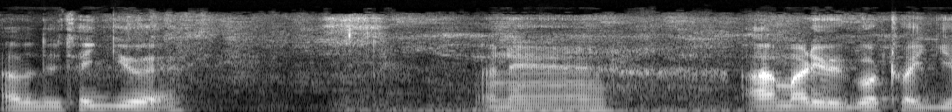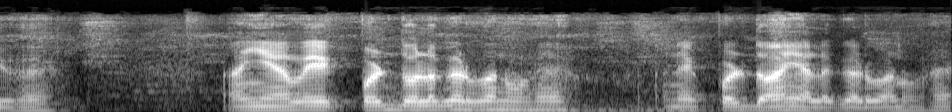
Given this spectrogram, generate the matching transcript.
આ બધું થઈ ગયું હે. અને આ માળિયું ગોઠવાઈ ગયું હે. અહીંયા હવે એક પડદો લગાડવાનો છે અને એક પડદો અહીંયા લગાડવાનો છે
